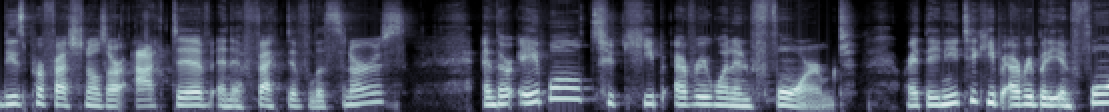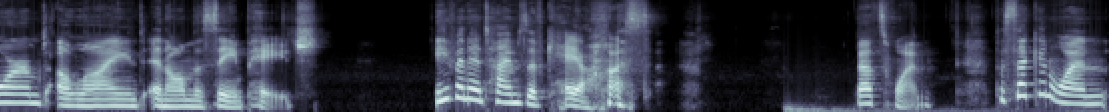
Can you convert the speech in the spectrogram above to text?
these professionals are active and effective listeners, and they're able to keep everyone informed, right? They need to keep everybody informed, aligned, and on the same page, even in times of chaos. That's one. The second one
